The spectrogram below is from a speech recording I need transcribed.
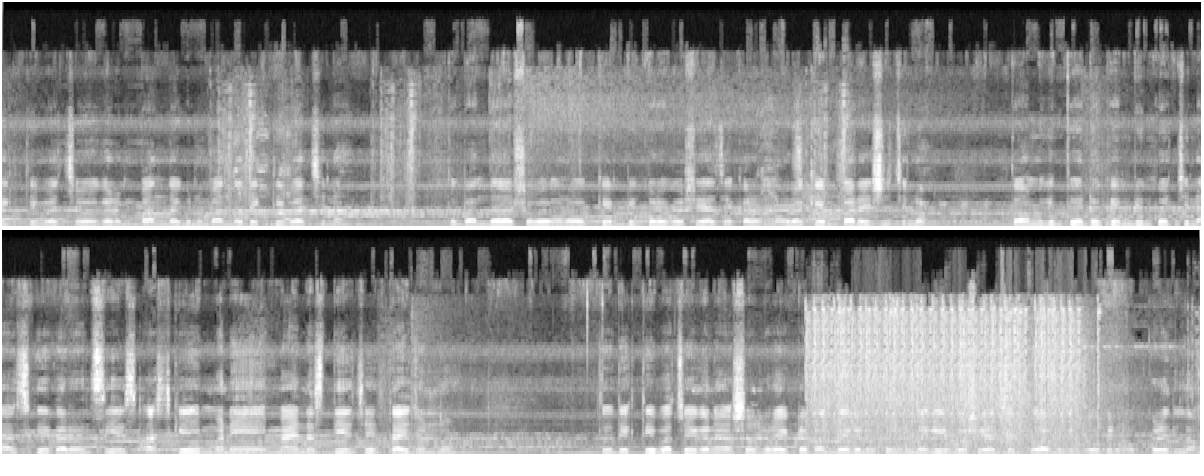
দেখতে পাচ্ছ, এখানে বান্দা, কোনো বান্দা দেখতে পাচ্ছি না। তো বান্দারা সবাই মনে হয় ক্যাম্পিং করে বসে আছে, কারণ ওরা ক্যাম্পার এসেছিল। তো আমি কিন্তু এটাও ক্যাম্পিং করছি না আজকে, কারণ সিএস আজকেই মানে মাইনাস দিয়েছে, তাই জন্য। তো দেখতেই পাচ্ছ, এখানে আসার পরে একটা বান্দা এখানে উপর লাগিয়ে বসে আছে, তো আমি কিন্তু ওকে নক করে দিলাম।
